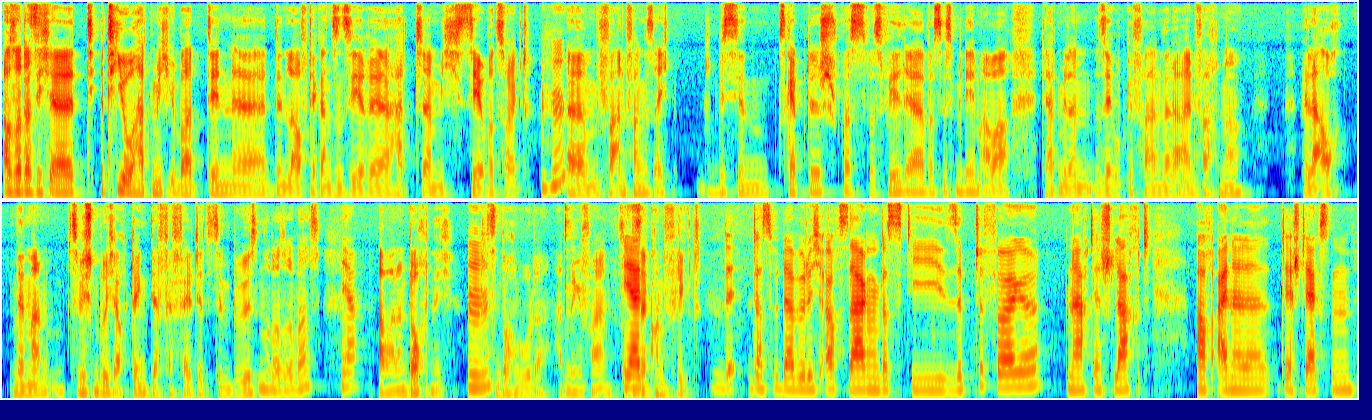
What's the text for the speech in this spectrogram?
Außer dass ich, äh, Tio hat mich über den, äh, den Lauf der ganzen Serie, hat äh, mich sehr überzeugt. Mhm. Ähm, ich war anfangs echt so ein bisschen skeptisch, was, was will der, was ist mit dem, aber der hat mir dann sehr gut gefallen, weil er einfach, ne, weil er auch, wenn man zwischendurch auch denkt, der verfällt jetzt dem Bösen oder sowas, ja. aber dann doch nicht. Das ist doch ein guter, hat mir gefallen. So Mhm. Ja. dieser Konflikt. Das, da würde ich auch sagen, dass die siebte Folge nach der Schlacht auch eine der stärksten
